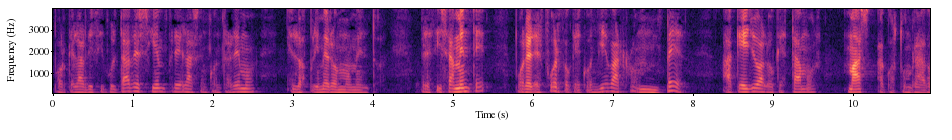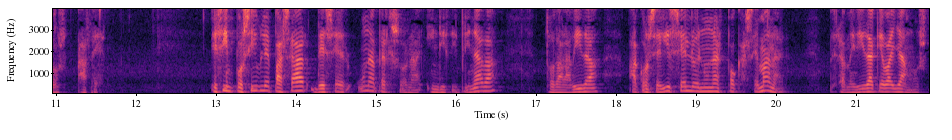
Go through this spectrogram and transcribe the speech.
porque las dificultades siempre las encontraremos en los primeros momentos, precisamente por el esfuerzo que conlleva romper aquello a lo que estamos más acostumbrados a hacer. Es imposible pasar de ser una persona indisciplinada toda la vida a conseguir serlo en unas pocas semanas, pero a medida que vayamos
